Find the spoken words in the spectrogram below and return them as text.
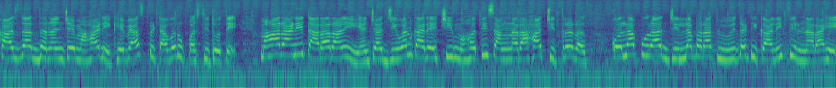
खासदार धनंजय महाडिक हे व्यासपीठावर उपस्थित होते. महाराणी तारा राणी यांच्या जीवन कार्याची महती सांगणारा हा चित्ररथ कोल्हापुरात जिल्हाभरात विविध ठिकाणी फिरणार आहे.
